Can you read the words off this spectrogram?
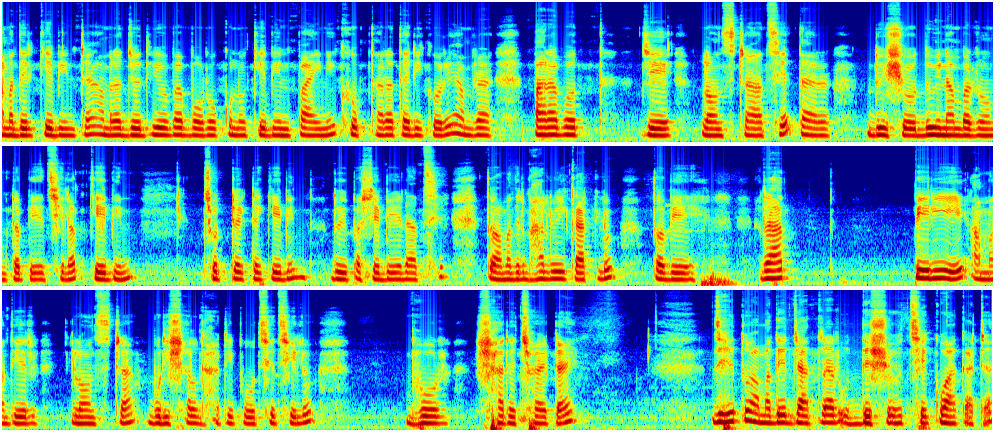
আমাদের কেবিনটা, আমরা যদিও বা বড় কোনো কেবিন পাইনি, খুব তাড়াতাড়ি করে আমরা পারাবত যে লঞ্চটা আছে, তার দুইশো দুই নাম্বার রুমটা পেয়েছিলাম, কেবিন, ছোট্ট একটা কেবিন, দুই পাশে বেড আছে, তো আমাদের ভালোই কাটলো। তবে রাত পেরিয়ে আমাদের লঞ্চটা বরিশাল ঘাটে পৌঁছেছিল ভোর সাড়ে ছয়টায়। যেহেতু আমাদের যাত্রার উদ্দেশ্য হচ্ছে কুয়াকাটা,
